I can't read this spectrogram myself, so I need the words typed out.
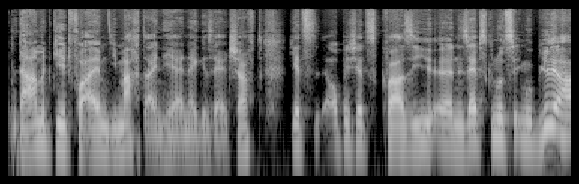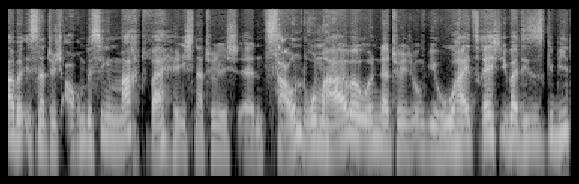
damit geht vor allem die Macht einher in der Gesellschaft. Jetzt, ob ich jetzt quasi äh, eine selbstgenutzte Immobilie habe, ist natürlich auch ein bisschen Macht, weil ich natürlich äh, einen Zaun drum habe und natürlich irgendwie Hoheitsrecht über dieses Gebiet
